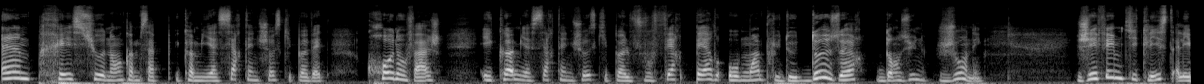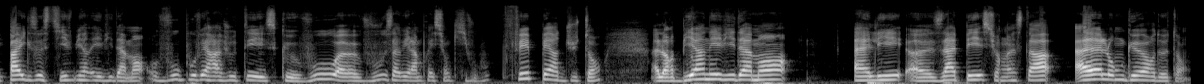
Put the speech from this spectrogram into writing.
impressionnant comme il y a certaines choses qui peuvent être chronophages et comme il y a certaines choses qui peuvent vous faire perdre au moins plus de deux heures dans une journée. J'ai fait une petite liste, elle n'est pas exhaustive bien évidemment. Vous pouvez rajouter ce que vous, euh, vous avez l'impression qui vous fait perdre du temps. Alors bien évidemment, allez euh, zapper sur Insta à longueur de temps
